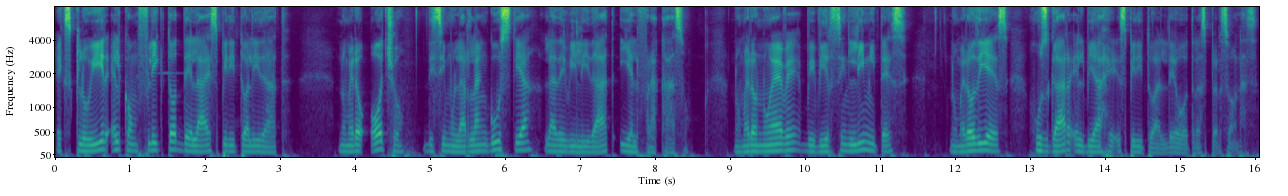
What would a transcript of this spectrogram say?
Excluir el conflicto de la espiritualidad. Número 8. Disimular la angustia, la debilidad y el fracaso. Número 9. Vivir sin límites. Número 10 juzgar el viaje espiritual de otras personas.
